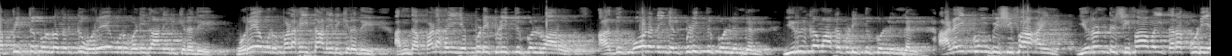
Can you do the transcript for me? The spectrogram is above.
தப்பித்துக் கொள்வதற்கு ஒரே ஒரு வழிதான் இருக்கிறது. ஒரே ஒரு பலகைத்தான் இருக்கிறது. அந்த பலகையை எப்படி பிடித்து கொள்வாரோ அது போல நீங்கள் பிடித்து கொள்ளுங்கள். இறுகமாக பிடித்து கொள்ளுங்கள். அழைக்கும் பி ஷிஃபா ஐன் இரண்டு ஷிஃபாவை தரக்கூடிய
